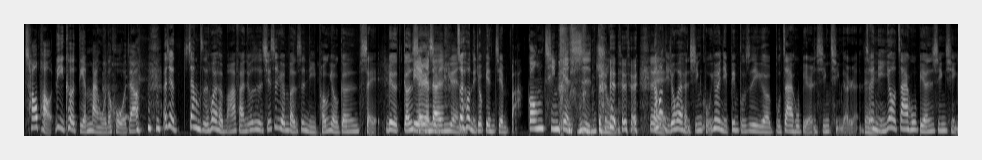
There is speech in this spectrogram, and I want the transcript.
超跑，立刻点满我的火，这样。而且这样子会很麻烦，就是其实原本是你朋友跟谁，比如跟别谁人的恩怨，最后你就变剑拔，公亲变世 主，对对对，对然后你就会很辛苦，因为你并不是一个不在乎别人心情的人，对所以你又在乎别人心情，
